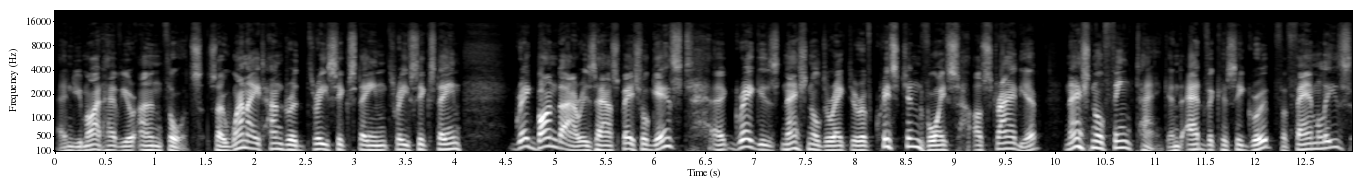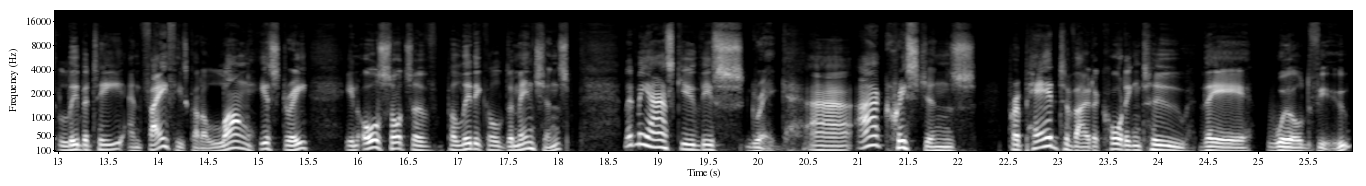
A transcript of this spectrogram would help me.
And you might have your own thoughts. So 1 800 316 316. Greg Bondar is our special guest. Uh, Greg is National Director of Christian Voice Australia, national think tank and advocacy group for families, liberty and faith. He's got a long history in all sorts of political dimensions. Let me ask you this, Greg. Uh, are Christians prepared to vote according to their worldview?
